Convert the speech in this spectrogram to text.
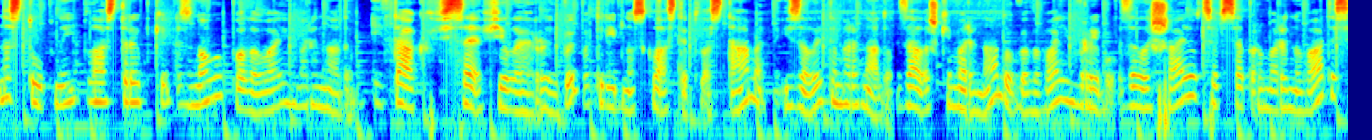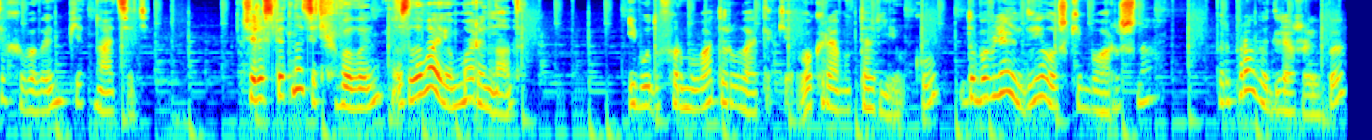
Наступний пласт рибки знову поливаю маринадом. І так, все філе риби потрібно скласти пластами і залити маринадом. Залишки маринаду виливаю в рибу. Залишаю це все промаринуватися хвилин 15. Через 15 хвилин зливаю маринад і буду формувати рулетики в окрему тарілку. Добавляю 2 ложки борошна, приправи для риби.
